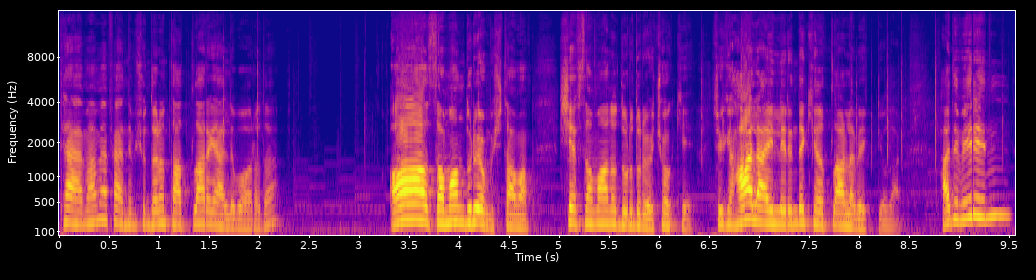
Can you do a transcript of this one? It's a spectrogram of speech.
Tamam efendim. Şunların tatlılar geldi bu arada. Aa zaman duruyormuş tamam. Şef zamanı durduruyor çok iyi. Çünkü hala ellerinde kağıtlarla bekliyorlar. Hadi verin.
